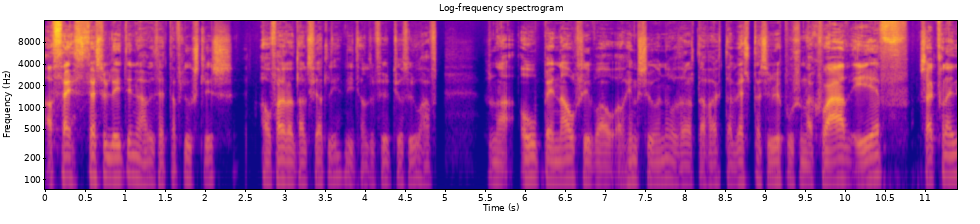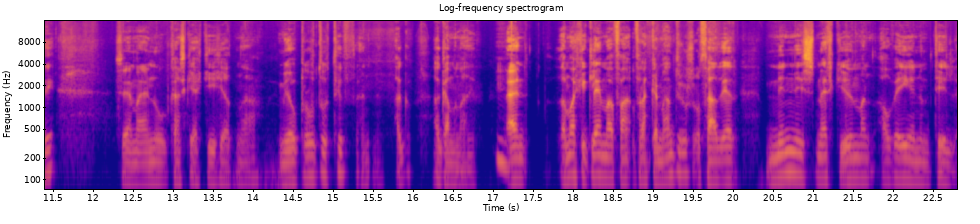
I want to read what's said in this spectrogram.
að þess, þessu leitinu hafið þetta flugslis á Fagradalsfjalli 1943 haft svona óbein áhrif á, á heimsuguna og það er alltaf hægt að velta sér upp úr svona hvað ef sagfræði sem er nú kannski ekki hérna mjög produktiv en að gaman að því. Mm. En það má ekki gleyma Frankar Mandrús og það er minnismerki um hann á veginum til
